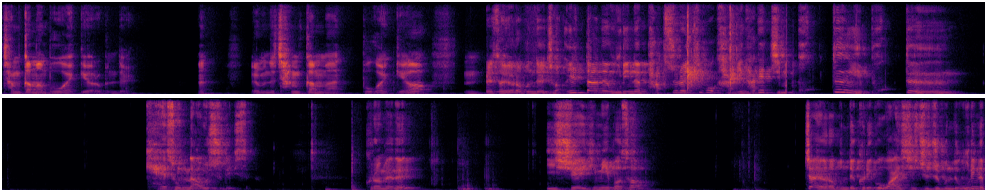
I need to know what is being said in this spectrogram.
잠깐만 보고 갈게요, 여러분들. 응? 여러분들 잠깐만 보고 갈게요. 음. 그래서 여러분들 저 일단은 우리는 박수를 치고 가긴 하겠지만 폭등이 폭등 계속 나올 수도 있어요. 그러면은 이슈에 힘입어서 자 여러분들 그리고 YC 주주분들 우리는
